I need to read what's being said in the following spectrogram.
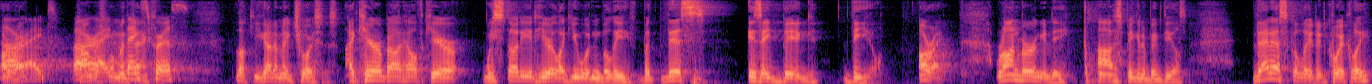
All right. All right. Congresswoman, Thanks, thank. Chris. Look, you got to make choices. I care about health care. We study it here like you wouldn't believe, but this is a big deal. All right. Ron Burgundy, uh, speaking of big deals, that escalated quickly.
